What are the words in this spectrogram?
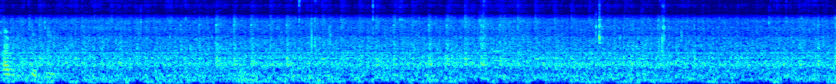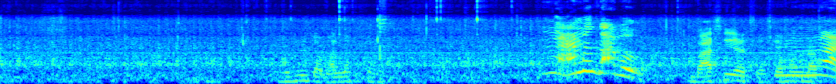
খাবি তো ঘুগনিটা ভালো লাগছে। আমি খাব। বাসি আছে কেমন না লাগছে?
